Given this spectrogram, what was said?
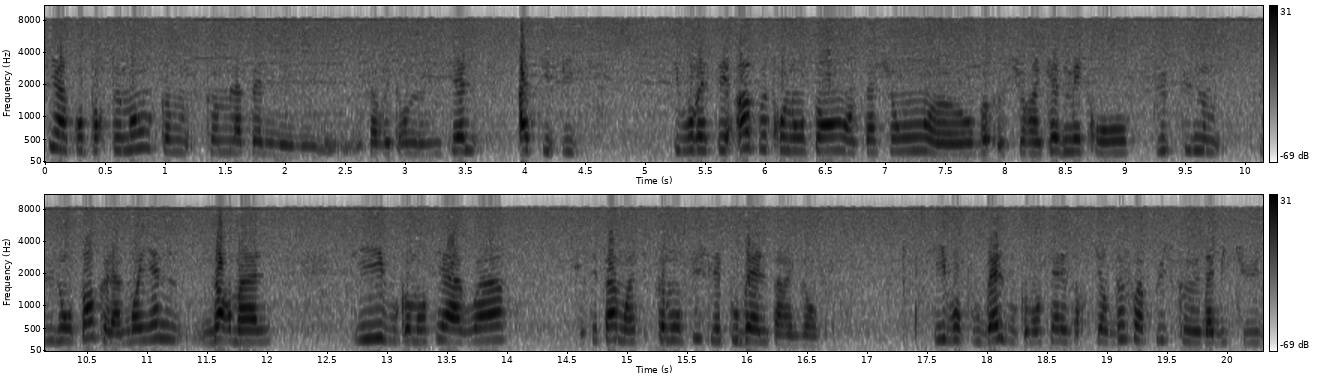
si un comportement, comme, l'appellent les, fabricants de logiciels, atypique, si vous restez un peu trop longtemps en station, euh, sur un quai de métro, plus, longtemps que la moyenne normale, si vous commencez à avoir, je sais pas moi, comme on puce les poubelles par exemple, si vos poubelles, vous commencez à les sortir deux fois plus que d'habitude,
